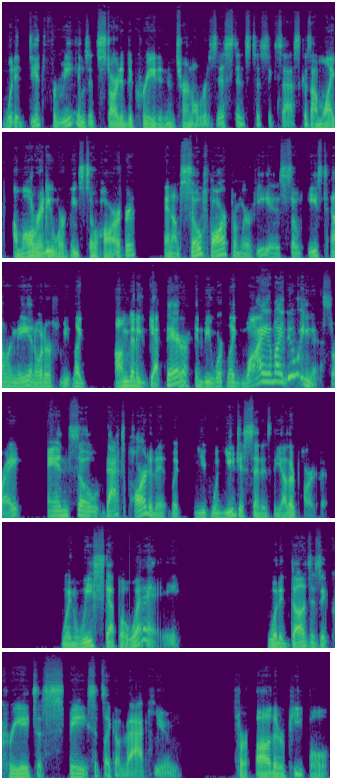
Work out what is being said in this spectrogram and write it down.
what it did for me was it started to create an internal resistance to success because I'm like, I'm already working so hard and I'm so far from where he is. So he's telling me in order for me, like, I'm gonna get there and be work like, why am I doing this? Right. And so that's part of it. But you, what you just said is the other part of it. When we step away, what it does is it creates a space. It's like a vacuum for other people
